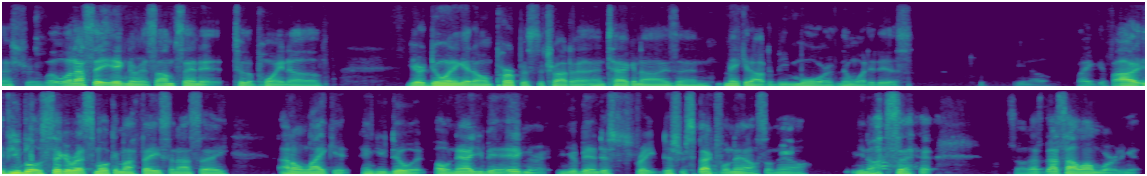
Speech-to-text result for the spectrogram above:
that's true. Well, when I say ignorance, I'm saying it to the point of you're doing it on purpose to try to antagonize and make it out to be more than what it is. You know, like if I if you blow cigarette smoke in my face and I say I don't like it and you do it, oh now you're being ignorant. You're being just straight disrespectful now. So now, you know I'm saying? So that's that's how I'm wording it.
